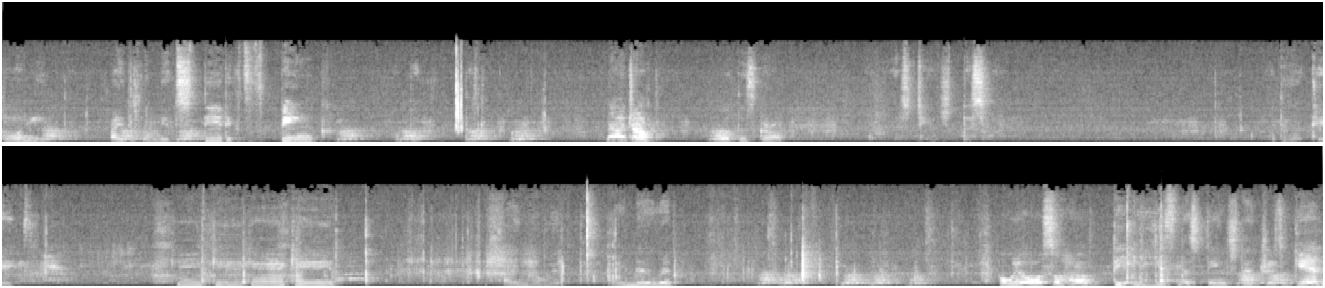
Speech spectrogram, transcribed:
So need, I this one needs stick because it's pink. Oh, but now jump. I want this girl. Let's change this one. Putting a cake. Kiki, kiki. I know it. I knew it. Oh, we also have these. Let's change the dress again.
